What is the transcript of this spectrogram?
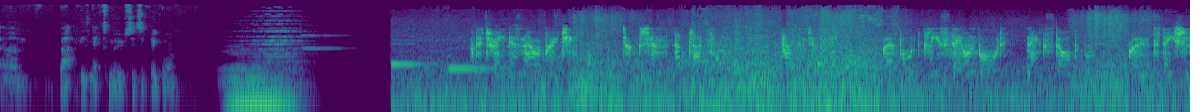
um, but his next moves is a big one. The train is now approaching. Junction at platform. Passengers, airport, please stay on board. Next stop, road station.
